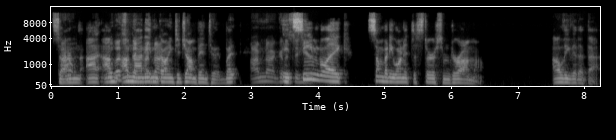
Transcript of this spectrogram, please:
so I I'm I, I'm, that's the I'm not I'm even not- going to jump into it. But I'm not gonna. it sit here- seemed like somebody wanted to stir some drama. I'll leave it at that.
